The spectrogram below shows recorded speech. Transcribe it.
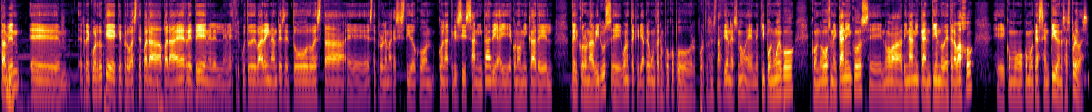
También eh, recuerdo que, probaste para, para ART en el, circuito de Bahrein antes de todo esta, eh, este problema que ha existido con, la crisis sanitaria y económica del, coronavirus. Eh, bueno, te quería preguntar un poco por, tus sensaciones, ¿no? En equipo nuevo, con nuevos mecánicos, nueva dinámica, entiendo, de trabajo. ¿cómo, ¿Cómo te has sentido en esas pruebas?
